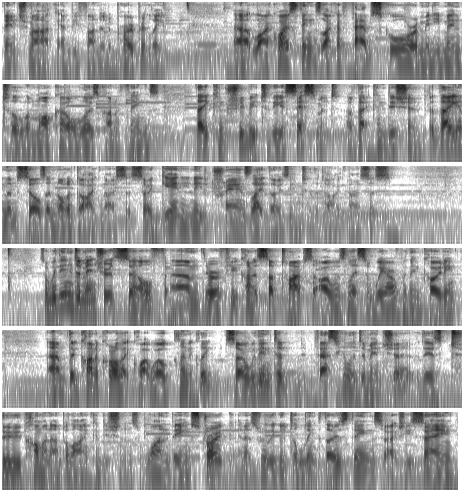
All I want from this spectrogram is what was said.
benchmark, and be funded appropriately. Uh, likewise, things like a FAB score, a Mini-Mental, a MoCA, all those kind of things, they contribute to the assessment of that condition, but they in themselves are not a diagnosis. So again, you need to translate those into the diagnosis. So within dementia itself, um, there are a few kind of subtypes that I was less aware of within coding um, that kind of correlate quite well clinically. So within de vascular dementia, there's two common underlying conditions, one being stroke, and it's really good to link those things, so actually saying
